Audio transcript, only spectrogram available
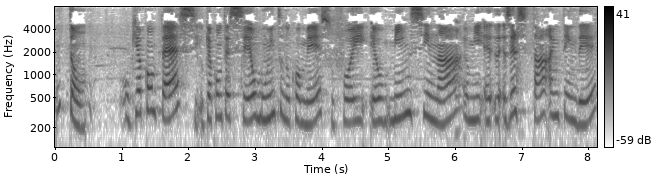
Então, o que acontece, o que aconteceu muito no começo foi eu me ensinar, eu me exercitar a entender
